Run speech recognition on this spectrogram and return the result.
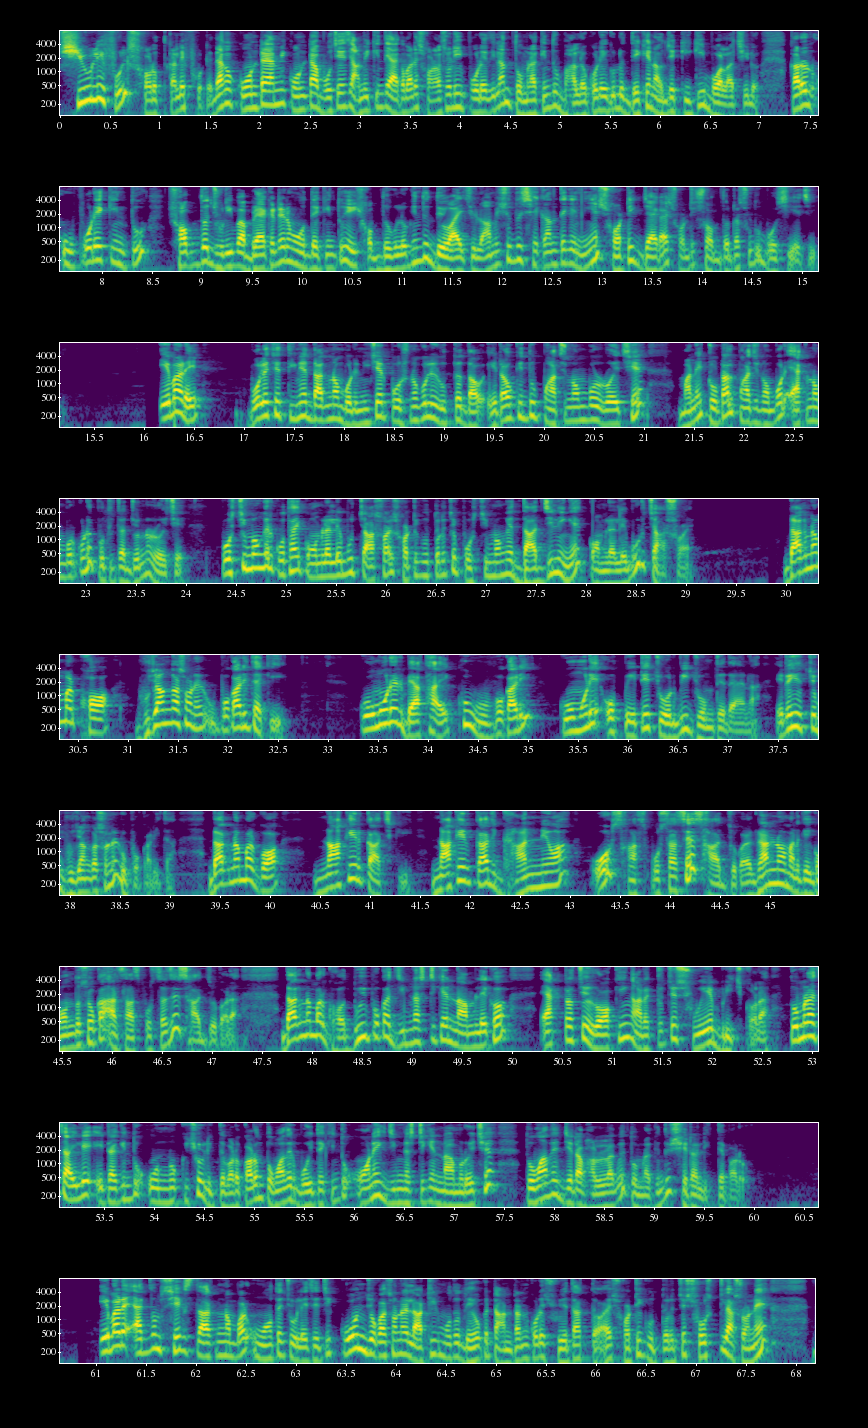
শিউলি ফুল শরৎকালে ফোটে। দেখো কোনটায় আমি কোনটা বসেছি আমি কিন্তু একবারে সরাসরি পড়ে দিলাম, তোমরা কিন্তু ভালো করে এগুলো দেখে নাও যে কী কী বলা ছিল। কারণ উপরে কিন্তু শব্দ ঝুড়ি বা ব্র্যাকেটের মধ্যে কিন্তু এই শব্দগুলো কিন্তু দেওয়াই ছিল। আমি শুধু সেখান থেকে নিয়ে সঠিক জায়গায় সঠিক শব্দটা শুধু বসিয়েছি। এবারে বলেছে তিনের দাগ নম্বরে, নিচের প্রশ্নগুলির উত্তর দাও। এটাও কিন্তু পাঁচ নম্বর রয়েছে মানে টোটাল পাঁচ নম্বর, এক নম্বর করে প্রতিটার জন্য রয়েছে। পশ্চিমবঙ্গের কোথায় কমলা লেবুর চাষ হয়? সঠিক উত্তর হচ্ছে পশ্চিমবঙ্গের দার্জিলিংয়ে কমলা লেবুর চাষ হয়। দাগ নাম্বার খ, ভুজাঙ্গাসনের উপকারিতা কী? কোমরের ব্যথায় খুব উপকারী, কোমরে ও পেটে চর্বি জমতে দেয় না। এটাই হচ্ছে ভুজাঙ্গাসনের উপকারিতা। দাগ নাম্বার গ, নাকের কাজ কি? নাকের কাজ ঘ্রাণ নেওয়া ও শ্বাস প্রশ্বাসে সাহায্য করা। ঘ্রাণ নেওয়া মানে কি? গন্ধ শোকা আর শ্বাস প্রশ্বাসে সাহায্য করা। দাগ নাম্বার ঘ, দুই প্রকার জিমনাস্টিকের নাম লেখো। একটা হচ্ছে রকিং, আর একটা হচ্ছে শুয়ে ব্রিজ করা। তোমরা চাইলে এটা কিন্তু অন্য কিছু লিখতে পারো, কারণ তোমাদের বইতে কিন্তু অনেক জিমনাস্টিকের নাম রয়েছে। তোমাদের যেটা ভালো লাগবে, তোমরা কিন্তু সেটা লিখতে পারো। এবারে একদম শেষ দাগ নম্বর উঁতে চলে এসেছি। কোন যোগাসনে লাঠির মতো দেহকে টান টান করে শুয়ে থাকতে হয়? সঠিক উত্তর হচ্ছে ষষ্ঠী আসনে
